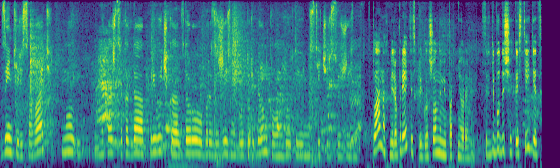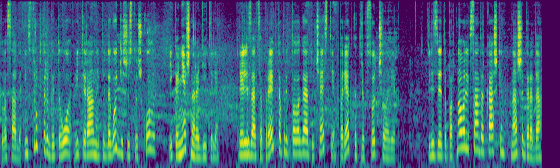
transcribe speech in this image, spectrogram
заинтересовать. Ну, мне кажется, когда привычка здорового образа жизни будет у ребенка, он будет ее нести через всю жизнь. В планах мероприятия с приглашенными партнерами. Среди будущих гостей детского сада – инструкторы ГТО, ветераны, педагоги шестой школы и, конечно, родители. Реализация проекта предполагает участие порядка 300 человек. Елизавета Портнова, Александр Кашкин. Наши города.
